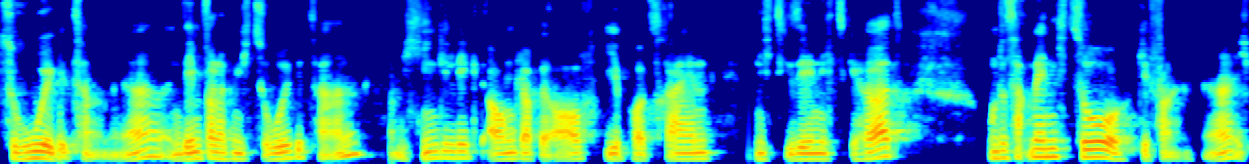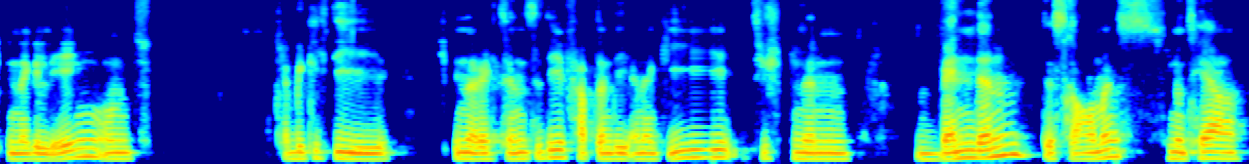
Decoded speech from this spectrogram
zur Ruhe getan. Ja? In dem Fall habe ich mich zur Ruhe getan, habe mich hingelegt, Augenklappe auf, Earpods rein, nichts gesehen, nichts gehört Und das hat mir nicht so gefallen. Ja. Ich bin da gelegen und ich habe wirklich die, ich bin da recht sensitiv, habe dann die Energie zwischen den Wänden des Raumes hin und her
